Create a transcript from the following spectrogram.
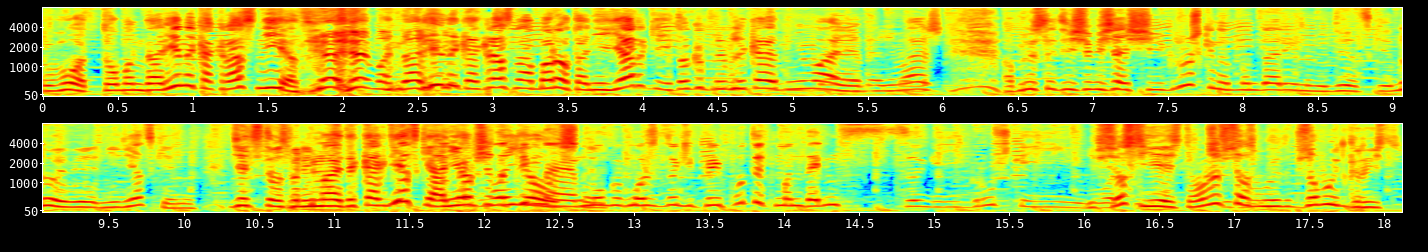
Вот, то мандарины как раз нет. мандарины как раз наоборот, они яркие и только привлекают внимание, понимаешь? А плюс эти еще висящие игрушки над мандаринами детские, ну не детские, ну дети-то воспринимают их как детские, а они вообще-то елочные. могут, может, Зоги перепутать мандарин с игрушкой и... И все съесть, он же все будет, все будет грызть.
